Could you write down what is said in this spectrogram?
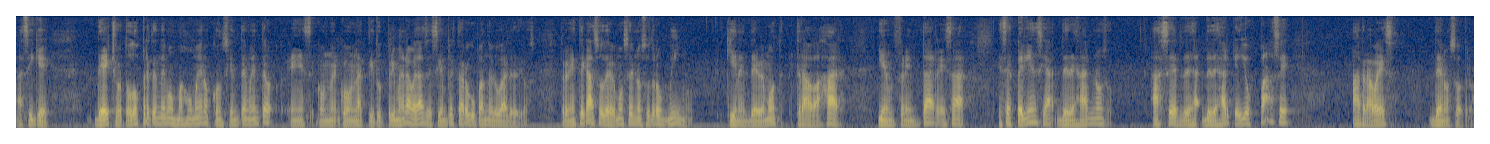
Así que, de hecho, todos pretendemos más o menos conscientemente con, la actitud primera, ¿verdad? De siempre estar ocupando el lugar de Dios. Pero en este caso debemos ser nosotros mismos quienes debemos trabajar y enfrentar esa, esa experiencia de dejarnos hacer, de dejar que Dios pase a través de nosotros,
